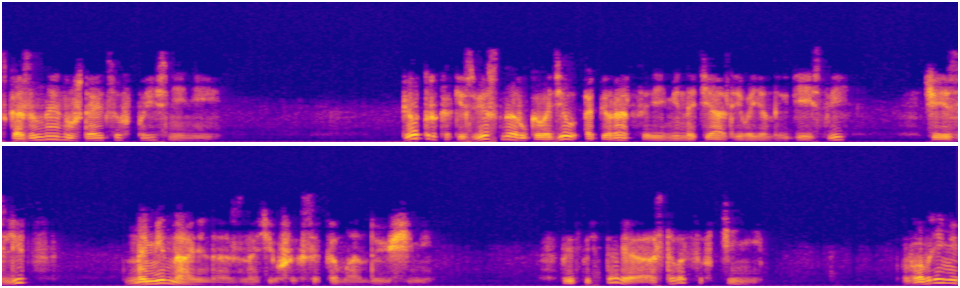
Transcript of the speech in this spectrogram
Сказанное нуждается в пояснении. Петр, как известно, руководил операциями на театре военных действий через лиц, номинально значившихся командующими, предпочитая оставаться в тени. Во время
